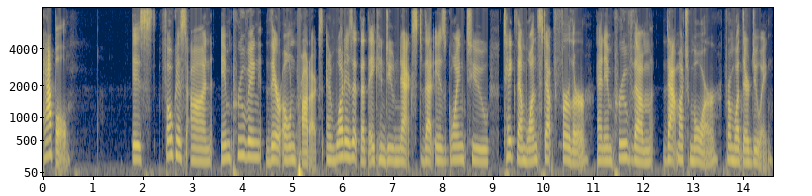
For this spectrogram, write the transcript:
Apple, is focused on improving their own products and what is it that they can do next that is going to take them one step further and improve them that much more from what they're doing.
